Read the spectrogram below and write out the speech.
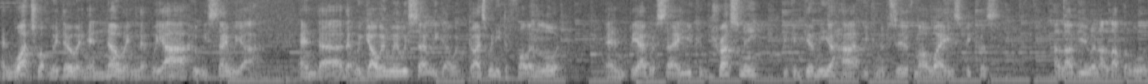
and watch what we're doing and knowing that we are who we say we are and uh, that we're going where we say we're going. Guys, we need to follow the Lord and be able to say, you can trust me, you can give me your heart, you can observe my ways because I love you and I love the Lord.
